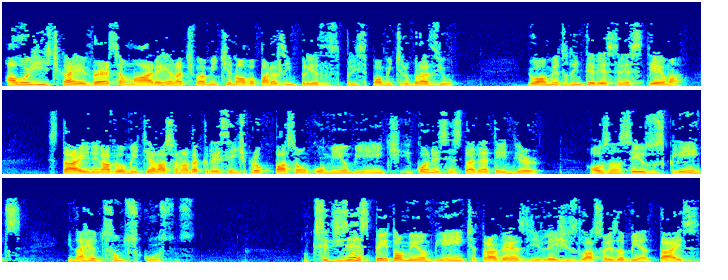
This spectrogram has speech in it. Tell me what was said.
A logística reversa é uma área relativamente nova para as empresas, principalmente no Brasil. E o aumento do interesse nesse tema está inegavelmente relacionado à crescente preocupação com o meio ambiente e com a necessidade de atender aos anseios dos clientes e na redução dos custos. No que se diz respeito ao meio ambiente, através de legislações ambientais,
